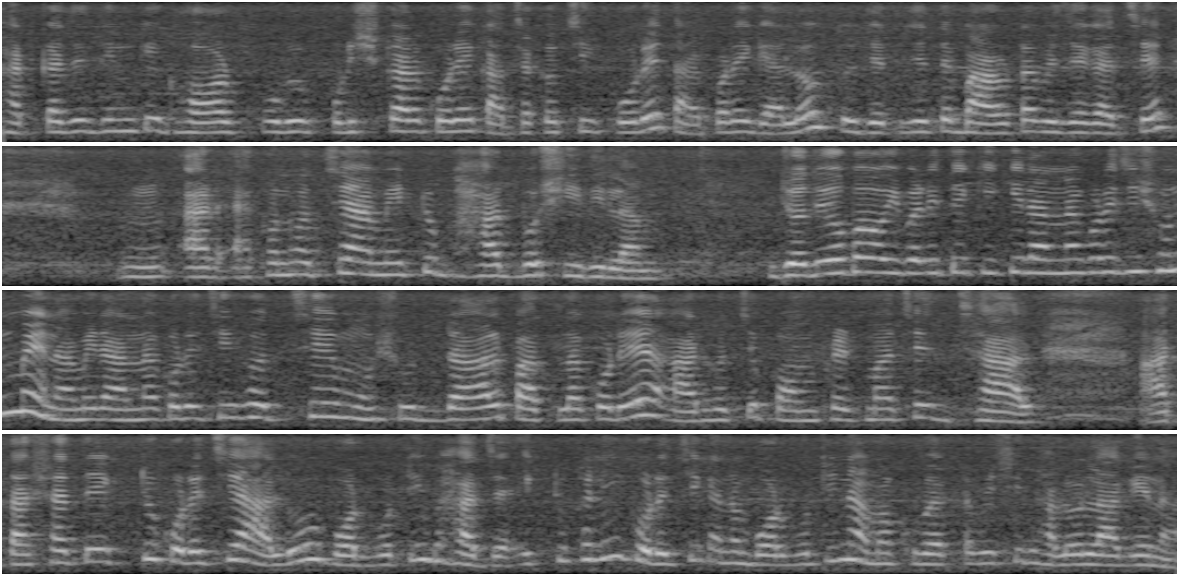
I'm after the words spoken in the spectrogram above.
ঘাট কাজের দিনকে ঘর পুরো পরিষ্কার করে কাচাকুচি করে তারপরে গেল। তো যেতে যেতে বারোটা বেজে গেছে। আর এখন হচ্ছে আমি একটু ভাত বসিয়ে দিলাম। যদিও বা ওই বাড়িতে কী কী রান্না করেছি শুনবেন? আমি রান্না করেছি হচ্ছে মুসুর ডাল পাতলা করে আর হচ্ছে পমফ্রেট মাছের ঝাল। আর তার সাথে একটু করেছি আলু, বরবটি ভাজা। একটুখানি করেছি কেন বরবটি না আমার খুব একটা বেশি ভালো লাগে না।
